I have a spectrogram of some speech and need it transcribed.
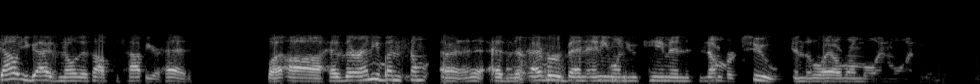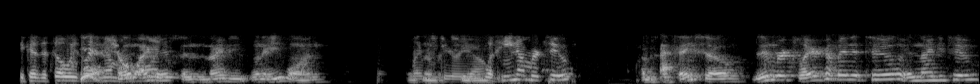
doubt you guys know this off the top of your head, but uh, has there any been some? Uh, has there ever been anyone who came in number two in the Royal Rumble and won? Because it's always like Yeah, number Shawn one. Michaels in ninety when he won. was number two. Was he number two? I I think so. Didn't Ric Flair come in at two in ninety two?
